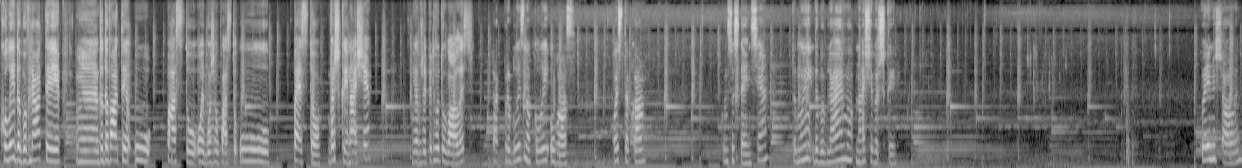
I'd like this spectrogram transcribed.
коли додавати, е, додавати у пасту, ой Боже, у пасту, у песто вершки наші. Я вже підготувалась. Так, приблизно коли у вас ось така консистенція, то ми додаємо наші вершки. Перемішали.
